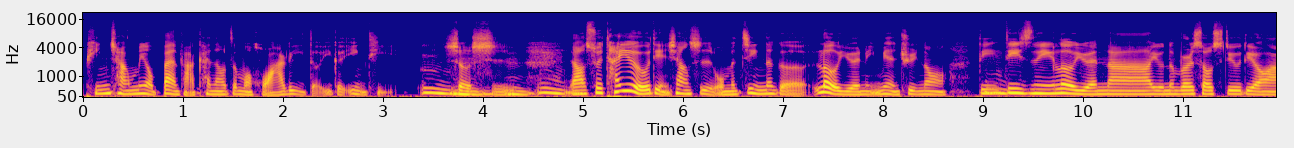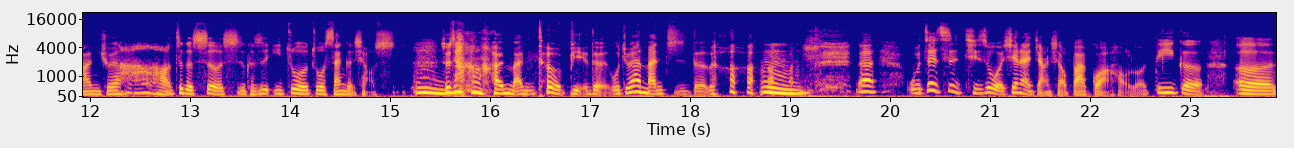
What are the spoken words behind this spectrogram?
平常没有办法看到这么华丽的一个硬体。嗯，设施，嗯，嗯，然后所以它又有点像是我们进那个乐园里面去弄迪迪士尼乐园呐，Universal Studio 啊，你觉得啊好这个设施，可是一坐坐三个小时，嗯，所以这样还蛮特别的，我觉得还蛮值得的。嗯，那我这次其实我先来讲小八卦好了。第一个，呃，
